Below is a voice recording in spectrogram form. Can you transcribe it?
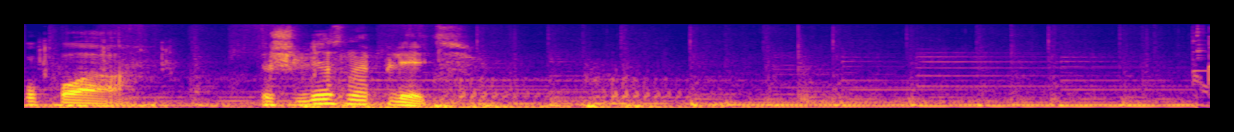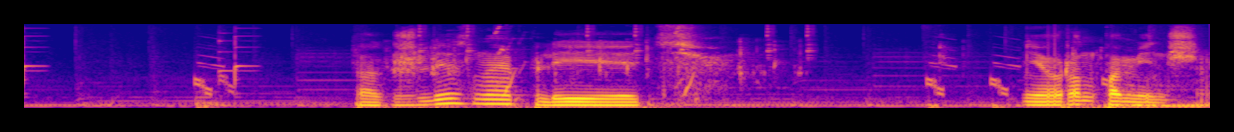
Опа. Железная плеть. Так, железная плеть. Не, урон поменьше.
